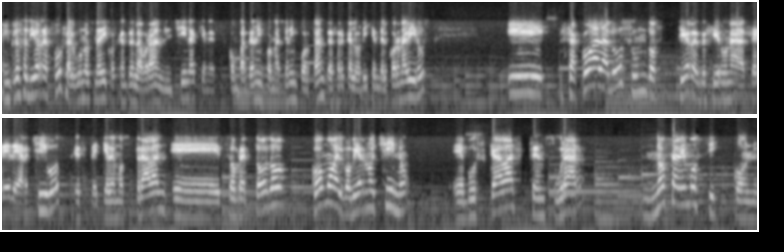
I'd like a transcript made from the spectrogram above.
incluso dio refugio a algunos médicos que antes laboraban en China, quienes compartieron información importante acerca del origen del coronavirus, y sacó a la luz un dossier, es decir, una serie de archivos este, que demostraban eh, sobre todo cómo el gobierno chino eh, buscaba censurar, no sabemos si con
